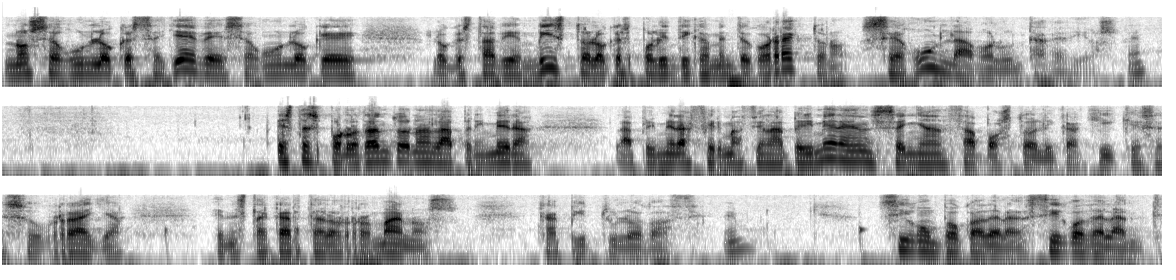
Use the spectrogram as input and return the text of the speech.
no según lo que se lleve, según lo que, lo que está bien visto, lo que es políticamente correcto, no, según la voluntad de Dios. ¿eh? Esta es, por lo tanto, la, primera, la primera afirmación, la primera enseñanza apostólica aquí que se subraya en esta carta a los Romanos, capítulo 12. ¿eh? Sigo un poco adelante, sigo adelante,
